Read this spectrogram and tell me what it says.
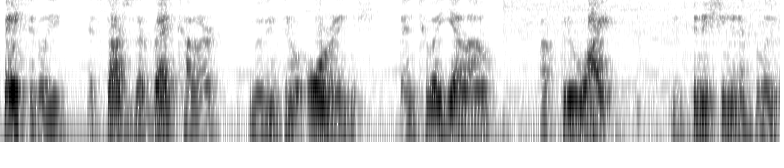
Basically, it starts as a red color, moving through orange, then to a yellow, up through white, and finishing in a blue.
